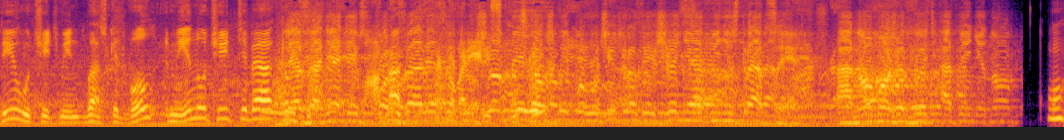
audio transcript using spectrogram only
Ты учить Мин баскетбол, Мин учить тебя Для кунг-фу. занятий в спортзале заключенные должны получить разрешение администрации. Оно может быть отменено... О,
